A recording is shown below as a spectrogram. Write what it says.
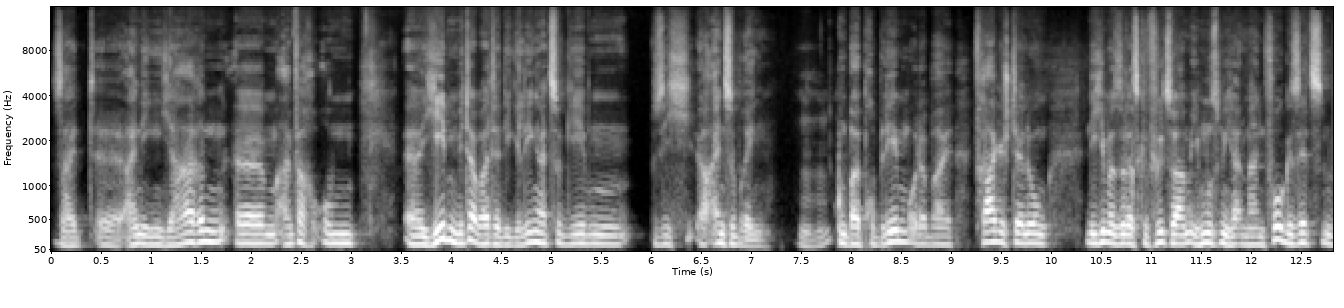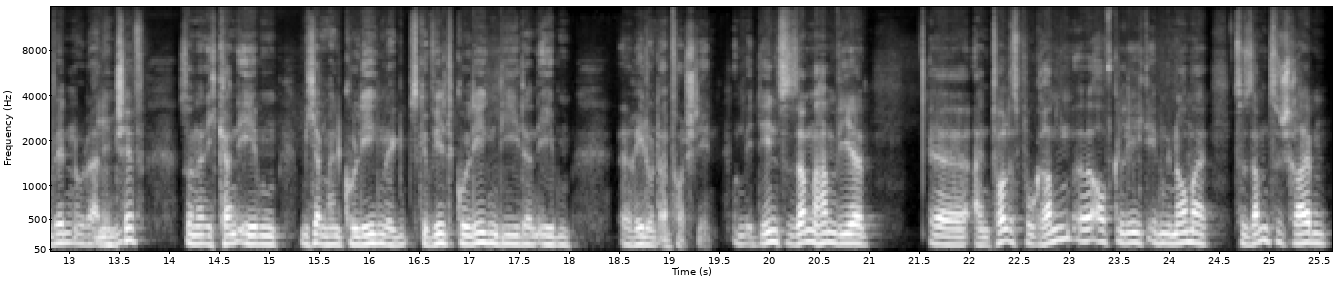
seit äh, einigen Jahren, ähm, einfach um äh, jedem Mitarbeiter die Gelegenheit zu geben, sich äh, einzubringen. Mhm. Und bei Problemen oder bei Fragestellungen nicht immer so das Gefühl zu haben, ich muss mich an meinen Vorgesetzten wenden oder an mhm. den Chef, sondern ich kann eben mich an meinen Kollegen, da gibt es gewählte Kollegen, die dann eben äh, Rede und Antwort stehen. Und mit denen zusammen haben wir äh, ein tolles Programm äh, aufgelegt, eben genau mal zusammenzuschreiben,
